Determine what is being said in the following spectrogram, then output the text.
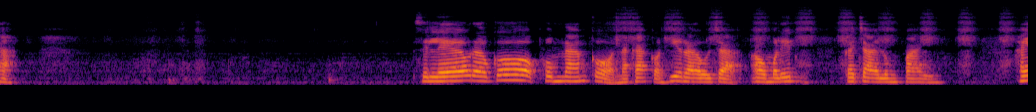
ค่ะ เสร็จแล้วเราก็พรมน้ำก่อนนะคะ ก่อนที่เราจะเอาเมล็ดกระจายลงไป ให้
